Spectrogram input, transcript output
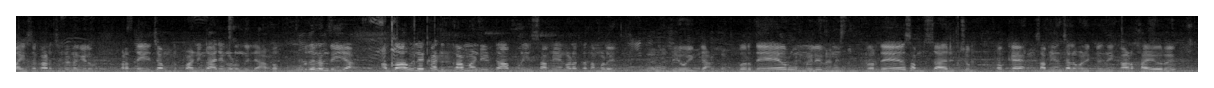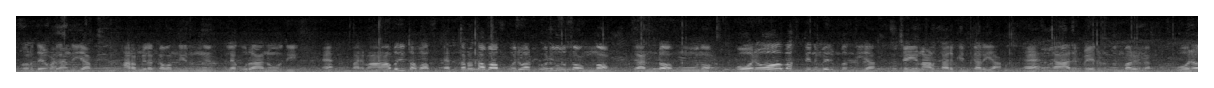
പൈസ ഒക്കെ അടച്ചിട്ടുണ്ടെങ്കിലും പ്രത്യേകിച്ച് നമുക്ക് പണിയും കാര്യങ്ങളൊന്നും ഇല്ല. അപ്പോൾ കൂടുതൽ എന്ത് ചെയ്യുക അള്ളാഹുലേക്ക് അടുക്കാൻ വേണ്ടിയിട്ട് ആ ഫ്രീ സമയങ്ങളൊക്കെ നമ്മൾ ഉപയോഗിക്കാം. വെറുതെ റൂമിലിരുന്നും വെറുതെ സംസാരിച്ചും ഒക്കെ സമയം ചെലവഴിക്കുന്നതിനേക്കാൾ ഹയറ് വെറുതെ ഇവിടെ എന്ത് ചെയ്യാം? ഹറമിലൊക്കെ വന്നിരുന്ന് അല്ലെ ഖുർആൻ ഓതി പരമാവധി തവാഫ്. എത്ര തവാഫ്? ഒരു ഒരു ദിവസം ഒന്നോ രണ്ടോ മൂന്നോ? ഓരോ ഭക്തിനും വരുമ്പോൾ എന്ത് ചെയ്യുക ചെയ്യുന്ന ആൾക്കാരൊക്കെ എനിക്കറിയാം. ഏഹ് ഞാൻ ആരും പേരെടുത്തൊന്നും പറയില്ല. ഓരോ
